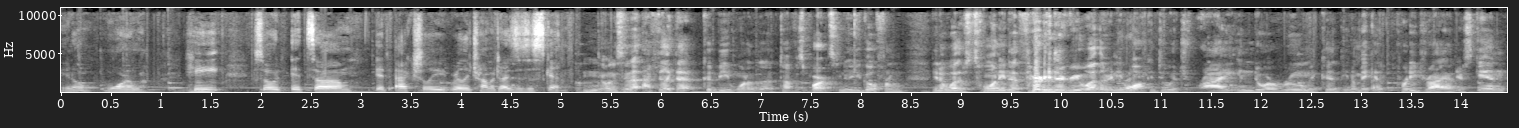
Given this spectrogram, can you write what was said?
you know, warm heat. So it's um, it actually really traumatizes the skin. Mm, I was gonna say that I feel like that could be one of the toughest parts. You know, you go from you know whether it's 20 to 30 degree weather, and you Right. walk into a dry indoor room. It could you know make it pretty dry on your skin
